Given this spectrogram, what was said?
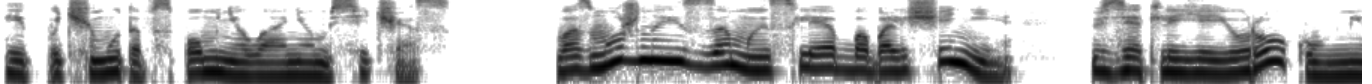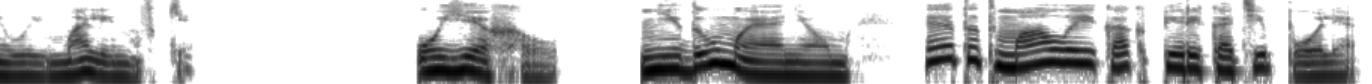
и почему-то вспомнила о нем сейчас. Возможно, из-за мысли об обольщении, взять ли ей урок у милой Малиновки. «Уехал. Не думай о нем. Этот малый, как перекати поле».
